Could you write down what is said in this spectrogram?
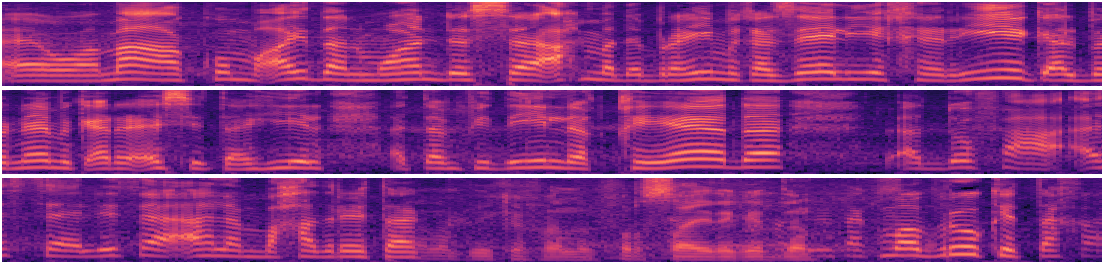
ومعكم أيضا المهندس أحمد إبراهيم غزالي خريج البرنامج الرئاسي تأهيل التنفيذيين للقيادة الدفعة الثالثة. أهلا بحضرتك. أهلا بيك يا فندم. فرصة سعيدة جدا. مبروك التخرج.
